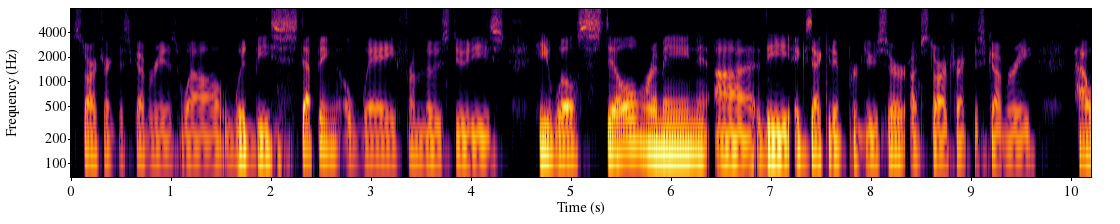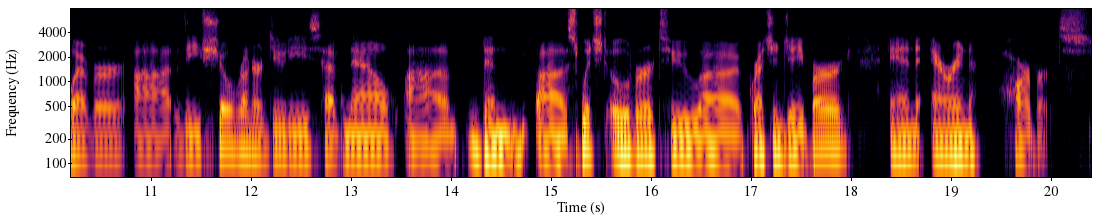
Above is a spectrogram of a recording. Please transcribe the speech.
Star Trek Discovery as well, would be stepping away from those duties. He will still remain uh, the executive producer of Star Trek Discovery. However, uh, the showrunner duties have now uh, been uh, switched over to uh, Gretchen J. Berg and Aaron Harberts.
